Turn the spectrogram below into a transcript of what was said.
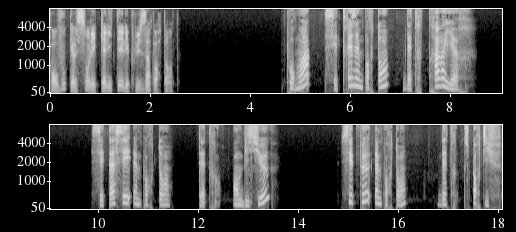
pour vous, quelles sont les qualités les plus importantes? Pour moi, c'est très important d'être travailleur. C'est assez important d'être ambitieux. C'est peu important d'être sportif.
